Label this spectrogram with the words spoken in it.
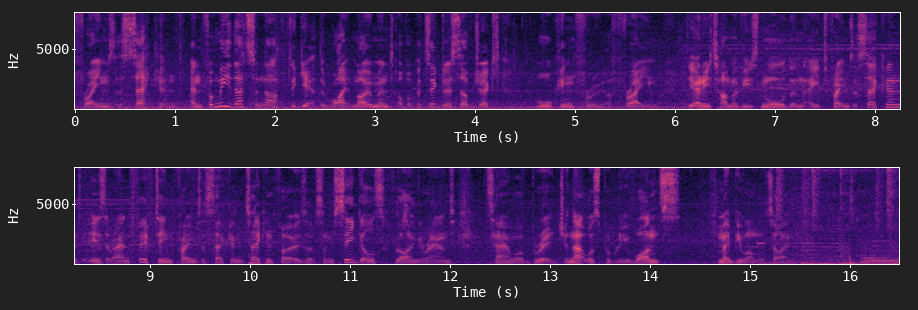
frames a second, and for me that's enough to get the right moment of a particular subject walking through a frame. The only time I've used more than 8 frames a second is around 15 frames a second taking photos of some seagulls flying around Tower Bridge, and that was probably once, maybe one more time.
